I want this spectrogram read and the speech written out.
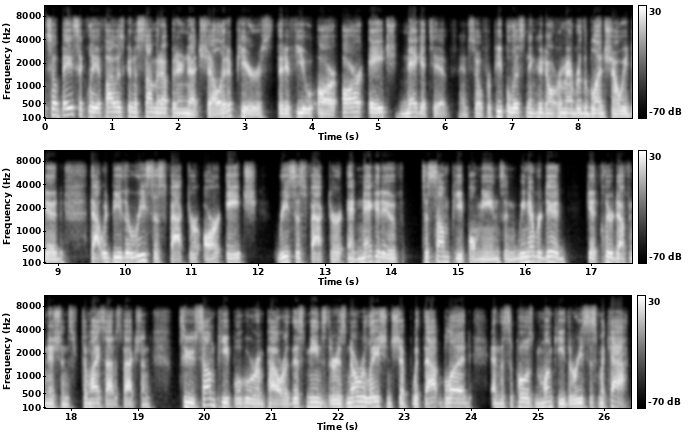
So basically, if I was going to sum it up in a nutshell, it appears that if you are RH negative, and so for people listening who don't remember the blood show we did, that would be the rhesus factor, RH rhesus factor, and negative to some people means, and we never did get clear definitions to my satisfaction. To some people who are in power, this means there is no relationship with that blood and the supposed monkey, the rhesus macaque.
